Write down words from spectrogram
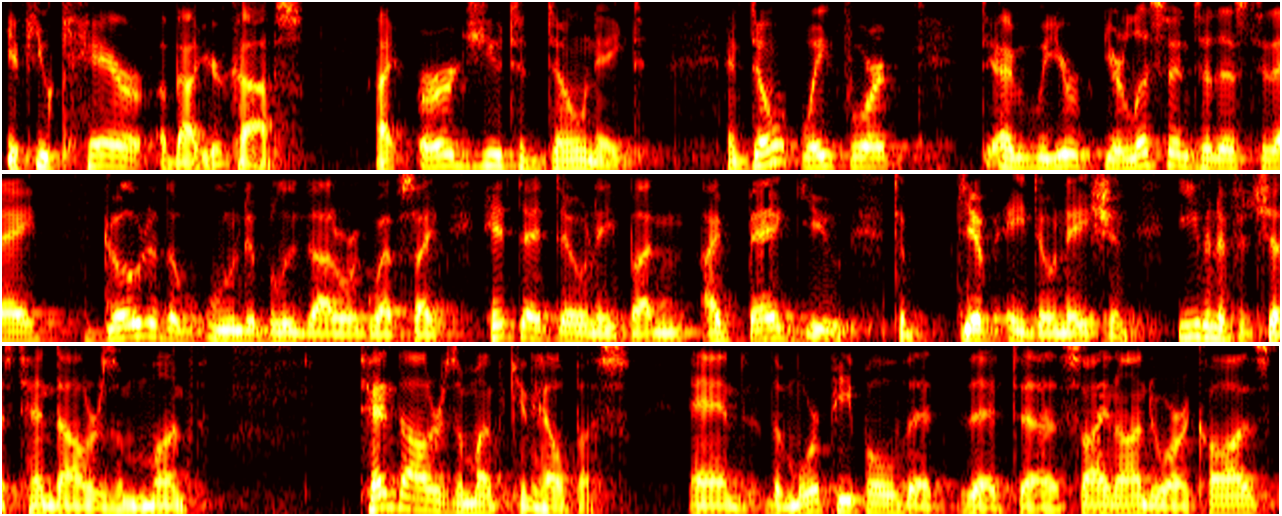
if you care about your cops, I urge you to donate. And don't wait for it. You're, you're listening to this today. Go to the woundedblue.org website, hit that donate button. I beg you to give a donation, even if it's just $10 a month. $10 a month can help us. And the more people that, that uh, sign on to our cause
